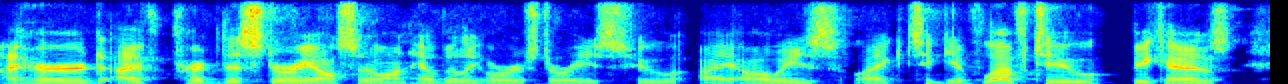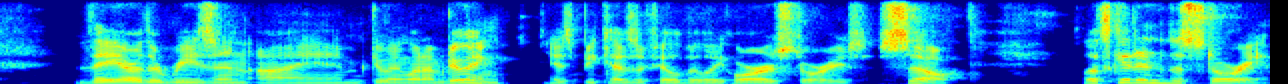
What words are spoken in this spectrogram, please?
I heard, I've heard this story also on Hillbilly Horror Stories, who I always like to give love to because they are the reason I am doing what I'm doing, is because of Hillbilly Horror Stories. So, let's get into the story.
